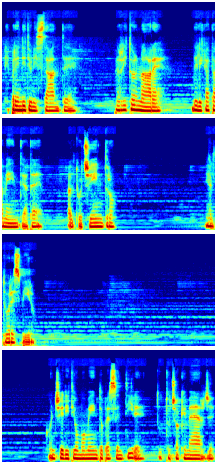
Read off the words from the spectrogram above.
E prenditi un istante per ritornare delicatamente a te, al tuo centro e al tuo respiro. Concediti un momento per sentire tutto ciò che emerge,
